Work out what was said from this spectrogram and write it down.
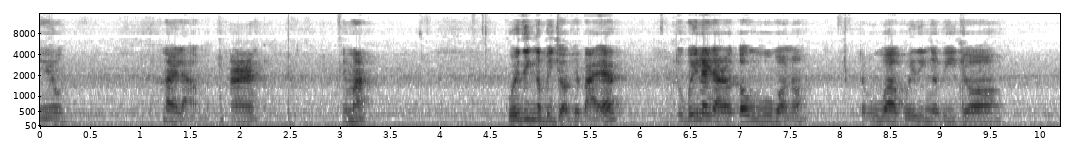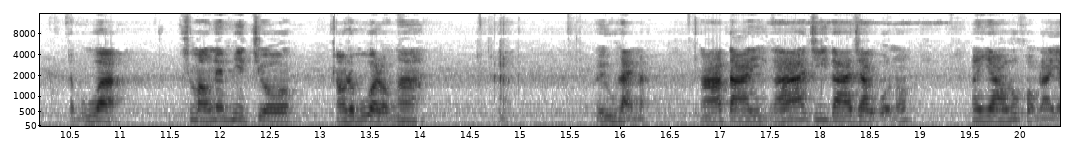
နေဦးနှိုက်လာအောင်အဲဒီမှာ waiting a bit ကြော်ဖြစ်ပါတယ်သူပေးလိုက်တာတော့၃ခုပေါ့နော်တပူက waiting a bit ကြော်တပူကချမောင်နဲ့မြစ်ကြော်နောက်တပူကတော့ငါနေဦးလိုက်မှာငါတိုင်းငါကြီးသားကြောက်ပေါ့နော်ငရောင်လို့ခေါ်မလားရ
